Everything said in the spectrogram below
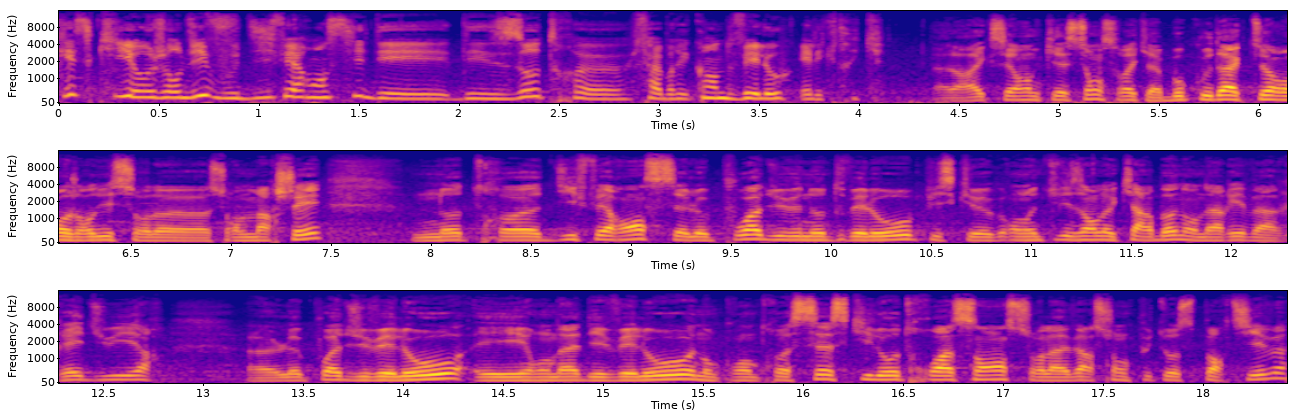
Qu'est-ce qui aujourd'hui vous différencie des, autres euh, fabricants de vélos électriques? Alors excellente question, c'est vrai qu'il y a beaucoup d'acteurs aujourd'hui sur le, marché. Notre euh, différence c'est le poids de notre vélo puisque en utilisant le carbone on arrive à réduire euh, le poids du vélo et on a des vélos donc entre 16 kg 300 sur la version plutôt sportive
